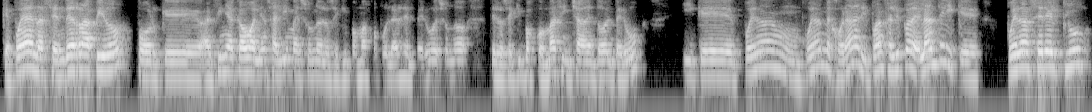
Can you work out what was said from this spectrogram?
que puedan ascender rápido, porque al fin y al cabo Alianza Lima es uno de los equipos más populares del Perú, es uno de los equipos con más hinchada en todo el Perú, y que puedan, puedan mejorar y puedan salir para adelante y que pueda ser el club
